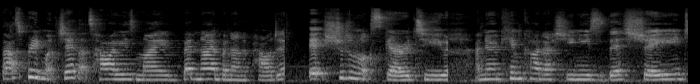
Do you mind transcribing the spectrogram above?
that's pretty much it. That's how I use my Ben Nye Banana Powder. It shouldn't look scary to you. I know Kim Kardashian uses this shade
